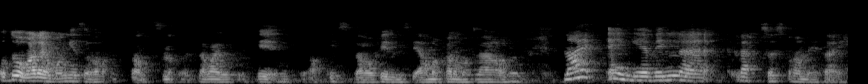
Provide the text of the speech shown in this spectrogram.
Og da var det jo mange som var sant, Det var jo artister og filmstjerner, hva det måtte være. og sånn. Nei, jeg ville vært søstera mi, sa jeg.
